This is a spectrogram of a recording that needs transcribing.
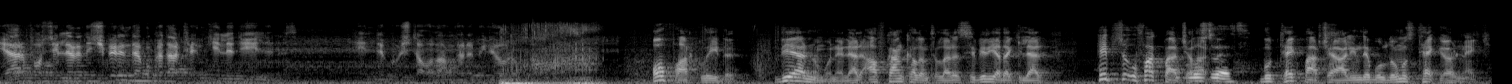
Diğer fosillerin hiçbirinde bu kadar temkinli değildiniz. Hindi kuşta olanları biliyorum. O farklıydı. Diğer numuneler, Afgan kalıntıları, Sibirya'dakiler hepsi ufak parçalar. Roosevelt. Bu tek parça halinde bulduğumuz tek örnek.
